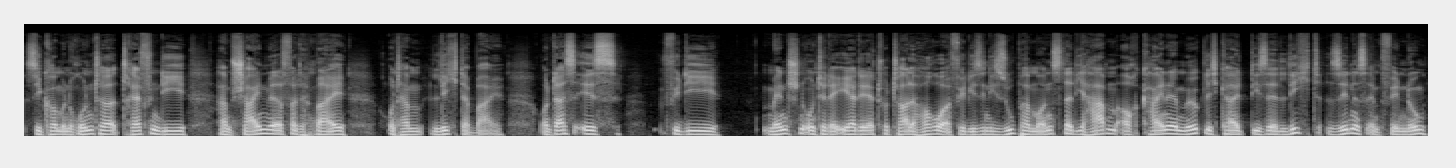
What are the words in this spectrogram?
sie kommen runter, treffen die, haben Scheinwerfer dabei und haben Licht dabei. Und das ist für die Menschen unter der Erde der totale Horror. Für die sind die Supermonster. Die haben auch keine Möglichkeit, diese Lichtsinnesempfindung,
